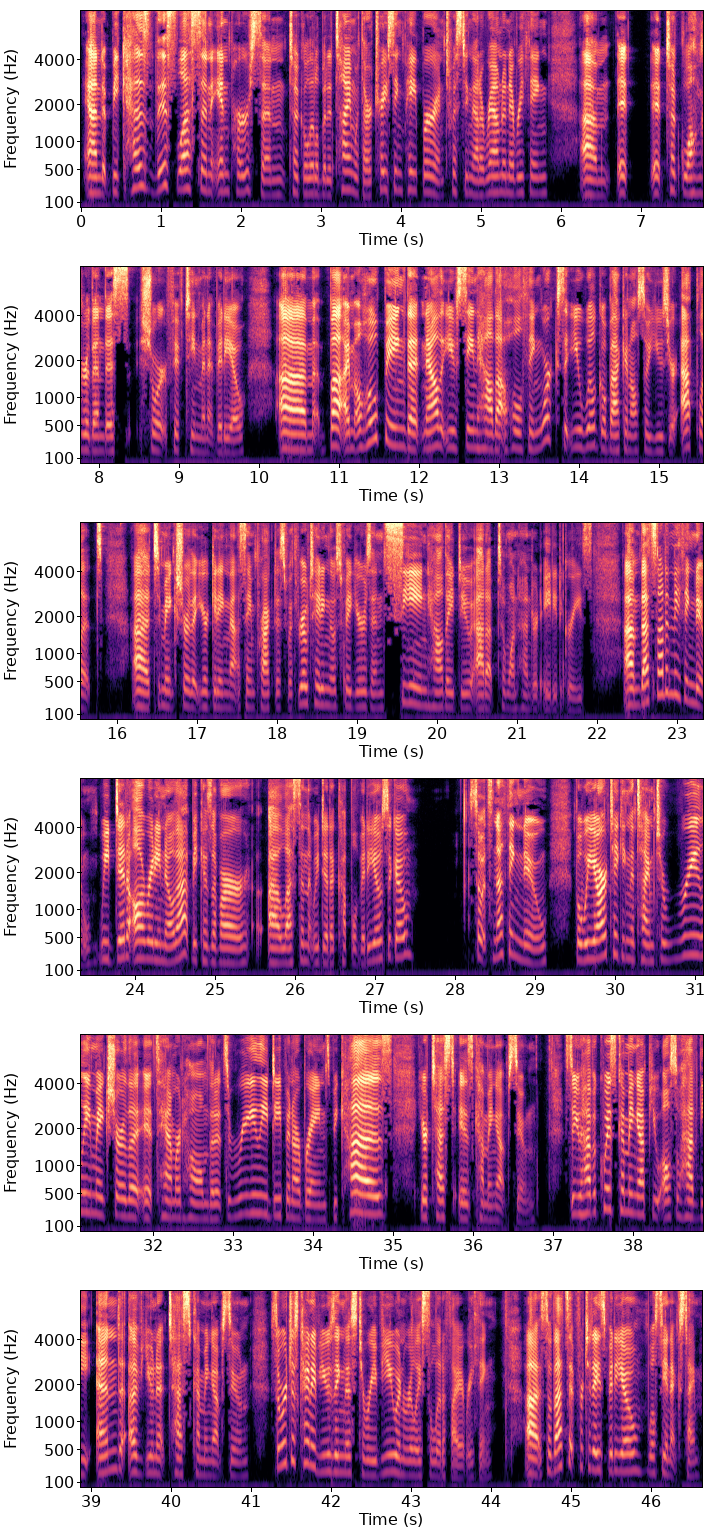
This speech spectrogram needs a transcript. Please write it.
And because this lesson in person took a little bit of time with our tracing paper and twisting that around and everything, um, it it took longer than this short 15 minute video. Um, but I'm hoping that now that you've seen how that whole thing works, that you will go back and also use your applet uh, to make sure that you're getting that same practice with rotating those figures and seeing how they do add up to 180 degrees. Um, that's not anything new. We did already know that because of our uh, lesson that we did a couple videos ago. So it's nothing new, but we are taking the time to really make sure that it's hammered home, that it's really deep in our brains because your test is coming up soon. So you have a quiz coming up. You also have the end of unit test coming up soon. So we're just kind of using this to review and really solidify everything. Uh, so that's it for today's video. We'll see you next time.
